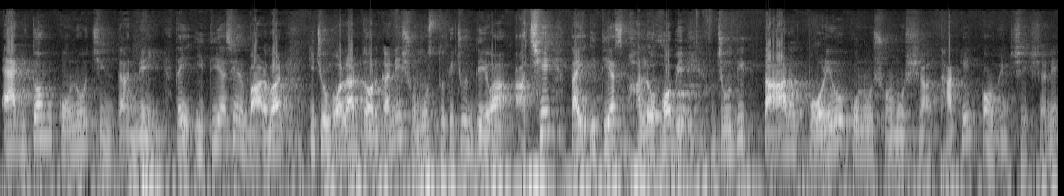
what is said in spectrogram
একদম কোনো চিন্তা নেই। তাই ইতিহাসের বারবার কিছু বলার দরকার নেই, সমস্ত কিছু দেওয়া আছে, তাই ইতিহাস ভালো হবে। যদি তারপরেও কোনো সমস্যা থাকে কমেন্ট সেকশানে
